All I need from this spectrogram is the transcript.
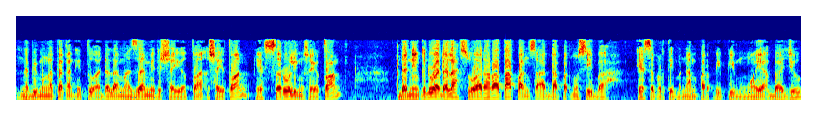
Nabi mengatakan itu adalah mazamir syaitan syaitan ya seruling syaitan dan yang kedua adalah suara ratapan saat dapat musibah ya seperti menampar pipi mengoyak baju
